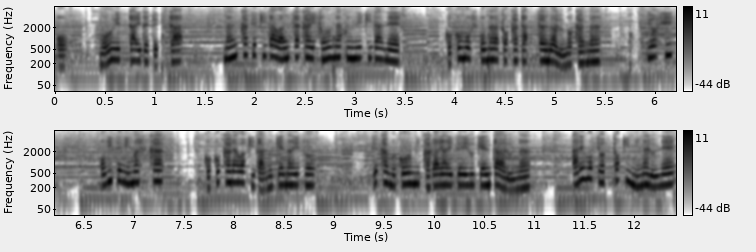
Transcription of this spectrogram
お、もう一体出てきた。なんか敵がワンサかいそうな雰囲気だね。ここもスポナーとかたくさんあるのかな。よし。降りてみますか。ここからは気が抜けないぞ。てか向こうに輝いている剣があるな。あれもちょっと気になるね。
